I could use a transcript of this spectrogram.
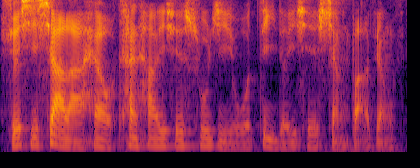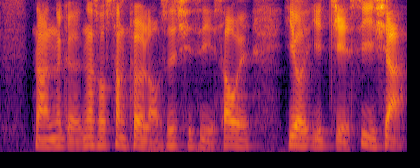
学习下来，还有看他一些书籍，我自己的一些想法这样子。那那个那时候上课的老师其实也稍微也有也解释一下，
